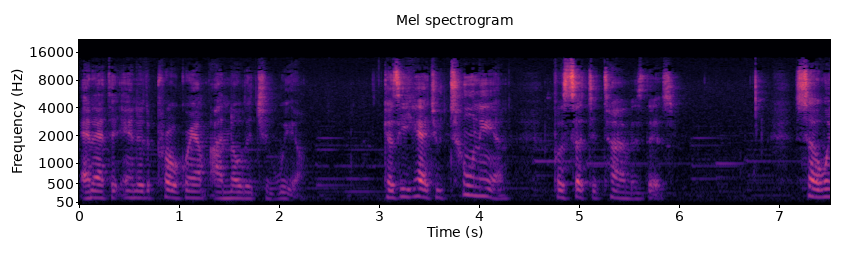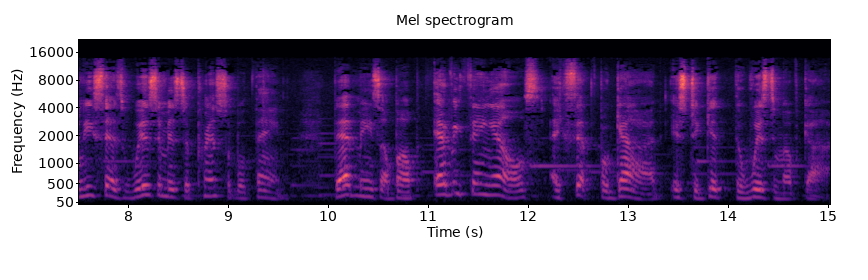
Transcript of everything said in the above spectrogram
And at the end of the program, I know that you will. Because he had you tune in for such a time as this. So when he says wisdom is the principal thing, that means above everything else except for God is to get the wisdom of God.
